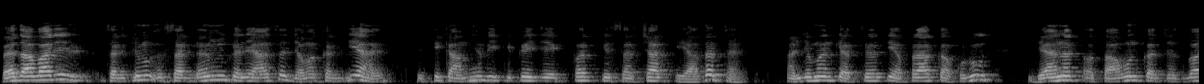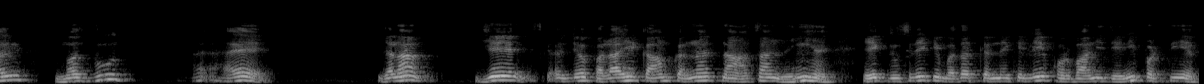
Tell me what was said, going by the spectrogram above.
پیداواری سرگرمی کے لحاظ سے جمع کر دیا ہے۔ اس کی کامیابی کی پیج ایک فرد کی سرچار کی عادت ہے۔ انجمن کے اکثریتی افراد کا خلوص، دیانت اور تعاون کا جذبہ مضبوط ہے۔ جناب، یہ جو فلاحی کام کرنا اتنا آسان نہیں ہے۔ ایک دوسرے کی مدد کرنے کے لیے قربانی دینی پڑتی ہے۔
